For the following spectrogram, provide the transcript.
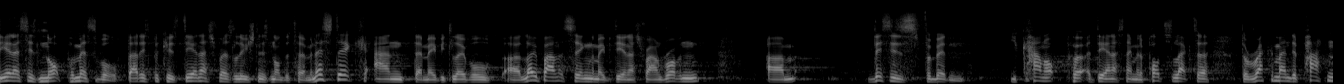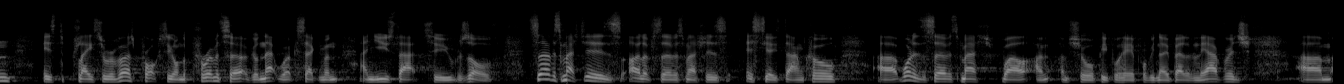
DNS is not permissible. That is because DNS resolution is non-deterministic, and there may be global uh, load balancing, there may be DNS round robin. Um, this is forbidden. You cannot put a DNS name in a pod selector. The recommended pattern is to place a reverse proxy on the perimeter of your network segment and use that to resolve. Service meshes, I love service meshes. Istio's damn cool. Uh, what is a service mesh? Well, I'm, I'm, sure people here probably know better than the average. Um,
